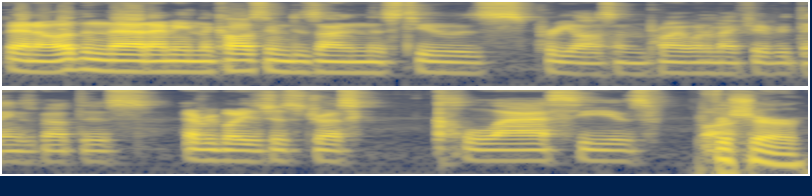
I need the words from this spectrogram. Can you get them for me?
But no, other than that, I mean, the costume design in this too is pretty awesome. Probably one of my favorite things about this. Everybody's just dressed classy as fuck. For sure.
